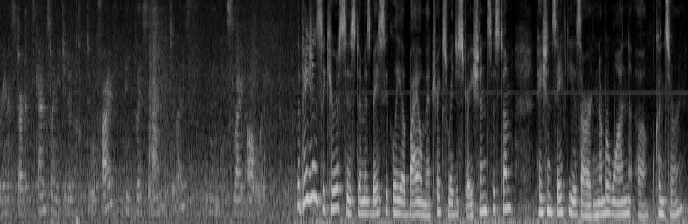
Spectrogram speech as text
we're going to start a scan, so I need you to do a five and place it on the device, and then we'll slide all the way. The PatientSecure system is basically a biometrics registration system. Patient safety is our number one uh, concern.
